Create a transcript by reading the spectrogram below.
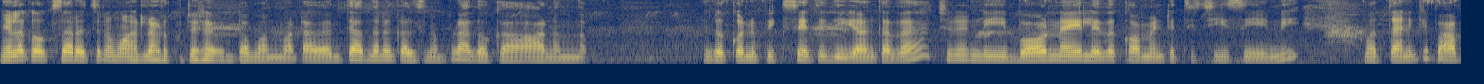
నెలకు ఒకసారి వచ్చినా మాట్లాడుకుంటూనే ఉంటాం అనమాట అదంతే అందరం కలిసినప్పుడు అదొక ఆనందం. ఇంకా కొన్ని పిక్స్ అయితే దిగాం కదా. చూడండి బాగున్నాయి లేదా కామెంట్ అయితే చేసేయండి. మొత్తానికి పాప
